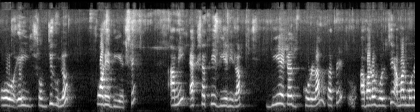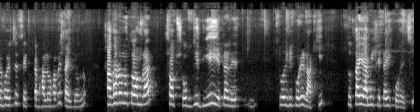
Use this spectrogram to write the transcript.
ও- এই সবজিগুলো পরে দিয়েছে। আমি একসাথেই দিয়ে নিলাম। দিয়ে এটা করলাম, তাতে আবারও বলছি, আমার মনে হয়েছে সেটটা ভালো হবে তাই জন্য। সাধারণত আমরা সব সবজি দিয়েই এটা তৈরি করে রাখি, তো তাই আমি সেটাই করেছি।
